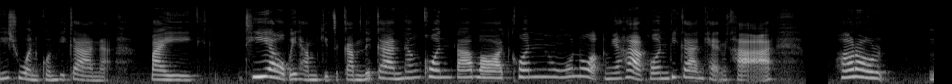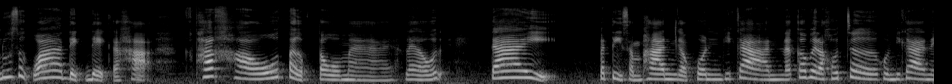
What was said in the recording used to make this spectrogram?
ที่ชวนคนพิการอะไปเที่ยวไปทำกิจกรรมด้วยกันทั้งคนตาบอด คนหูหนวกเนี่ยค่ะ คนพิการแขนขา เพราะเรารู้สึกว่าเด็กๆอะค่ะ ถ้าเขาเติบโตมาแล้วได้ปฏิสัมพันธ์กับคนพิการ แล้วก็เวลาเขาเจอคนพิการใน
